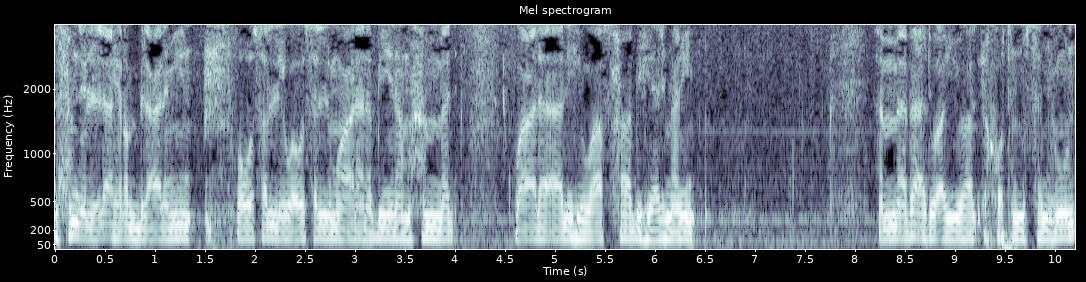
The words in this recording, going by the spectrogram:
الحمد لله رب العالمين وأصلي وأسلم على نبينا محمد وعلى آله وأصحابه أجمعين. أما بعد أيها الإخوة المستمعون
